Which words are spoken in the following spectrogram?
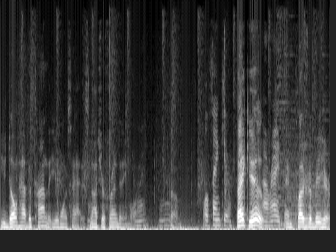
you don't have the time that you once had. It's not your friend anymore. Right. So, Well, thank you. thank you. All right. And pleasure to be here.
